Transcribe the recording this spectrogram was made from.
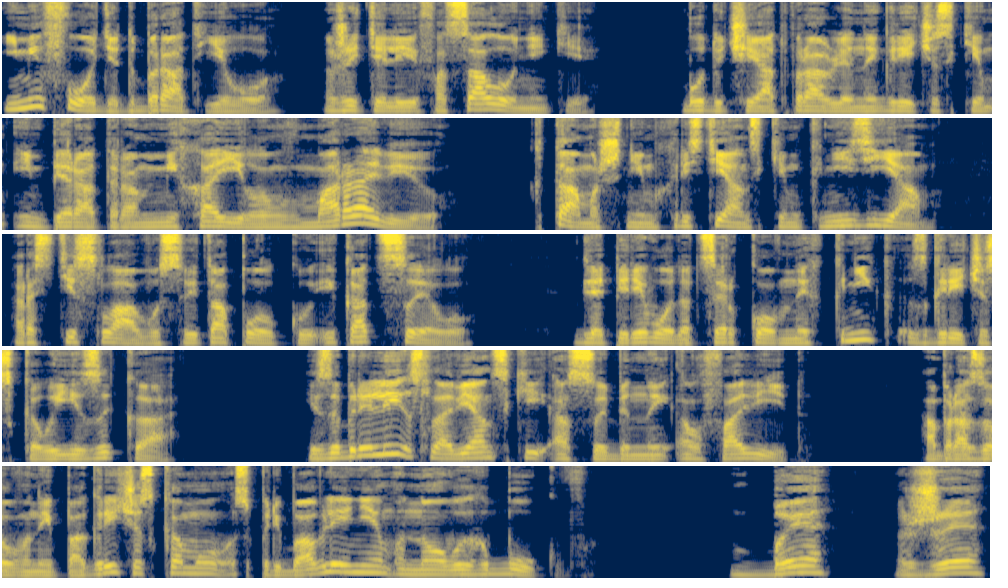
и Мефодит, брат его, жителей Фассалоники, будучи отправлены греческим императором Михаилом в Моравию, к тамошним христианским князьям Ростиславу, Святополку и Кацелу для перевода церковных книг с греческого языка, изобрели славянский особенный алфавит, образованный по-греческому с прибавлением новых букв Б, Ж,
